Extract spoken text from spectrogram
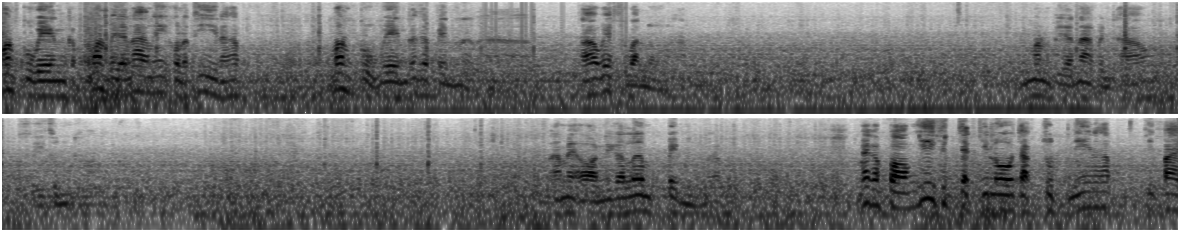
ม่อนกูเวนกับม่อนพญานาคนี่คนละที่นะครับ ม่อนกูเวนก็จะเป็นท้าวเวสสุวรรณนะครับม่อนพญานาคเป็นเท้าสีสุนทรน้ำแม่อ่อนนี่ก็เริ่มปิ่มนะครับ แม่กำปอง 27 กิโลจากจุดนี้นะครับ ที่ป้าย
